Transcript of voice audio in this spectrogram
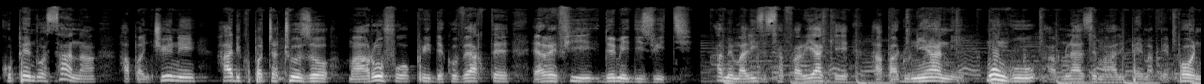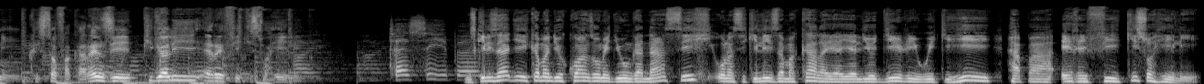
kupendwa sana hapa nchini hadi kupata tuzo maarufu Prix Decouverte RFI 2018. Amemaliza safari yake hapa duniani. Mungu amlaze mahali pema peponi. Christopher Karenzi, Kigali, RFI Kiswahili. Msikilizaji, kama ndiyo kwanza umejiunga nasi, unasikiliza makala ya yaliyojiri wiki hii hapa RFI Kiswahili,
